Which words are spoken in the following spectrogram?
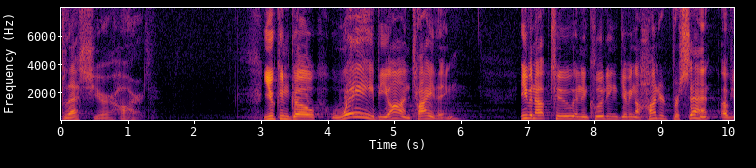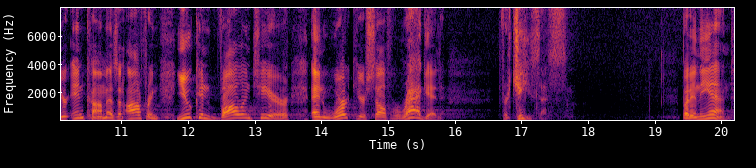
bless your heart. You can go way beyond tithing, even up to and including giving 100% of your income as an offering. You can volunteer and work yourself ragged for Jesus. But in the end,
